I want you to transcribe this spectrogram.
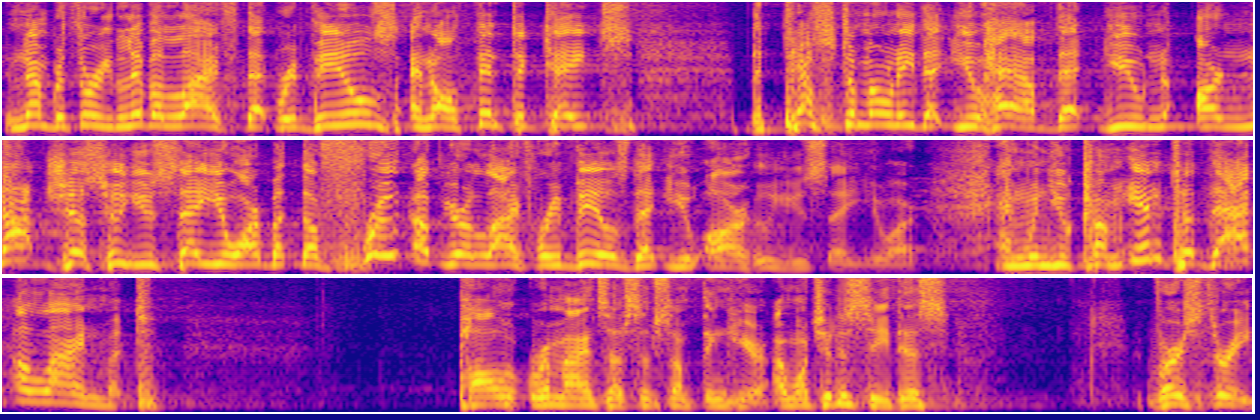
Number three, live a life that reveals and authenticates the testimony that you have that you are not just who you say you are, but the fruit of your life reveals that you are who you say you are. And when you come into that alignment, Paul reminds us of something here. I want you to see this. Verse three,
